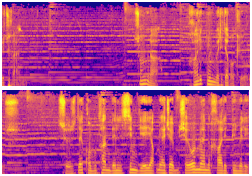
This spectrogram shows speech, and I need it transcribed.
lütfen. Sonra Halid bin Velid'e bakıyoruz. Sözde komutan denilsin diye yapmayacağı bir şey olmayan Halid bin Velid.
